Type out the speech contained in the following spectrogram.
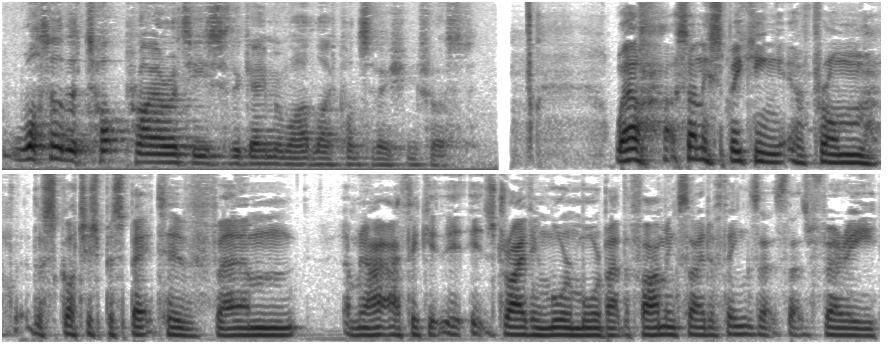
what are the top priorities for the Game and Wildlife Conservation Trust? Well, certainly speaking from the Scottish perspective, um, I mean, I, I think it, it's driving more and more about the farming side of things. That's that's very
